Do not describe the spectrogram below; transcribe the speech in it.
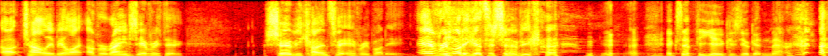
Uh, Charlie will be like, "I've arranged everything. Sherby cones for everybody. Everybody gets a Sherby cone." Except for you, because you're getting married.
